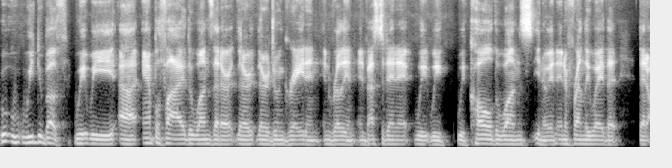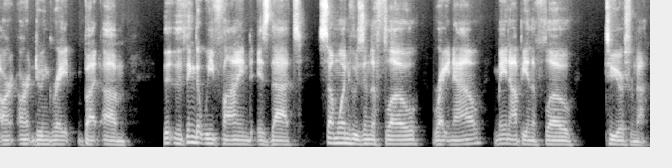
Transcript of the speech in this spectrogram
we do both. We we uh, amplify the ones that are that are, that are doing great and, and really invested in it. We we we call the ones you know in, in a friendly way that that aren't aren't doing great. But um, the, the thing that we find is that someone who's in the flow right now may not be in the flow two years from now.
